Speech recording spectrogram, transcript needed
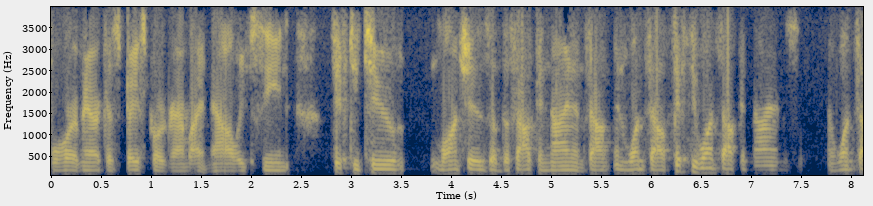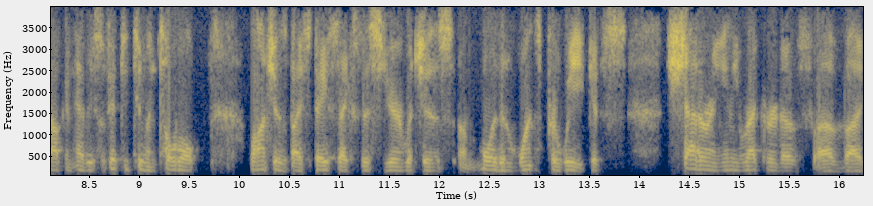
for America's space program right now. We've seen 52 launches of the Falcon 9 and Falcon, one Falcon, 51 Falcon 9s and one Falcon Heavy, so 52 in total launches by SpaceX this year, which is um, more than once per week. It's shattering any record of, of uh,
